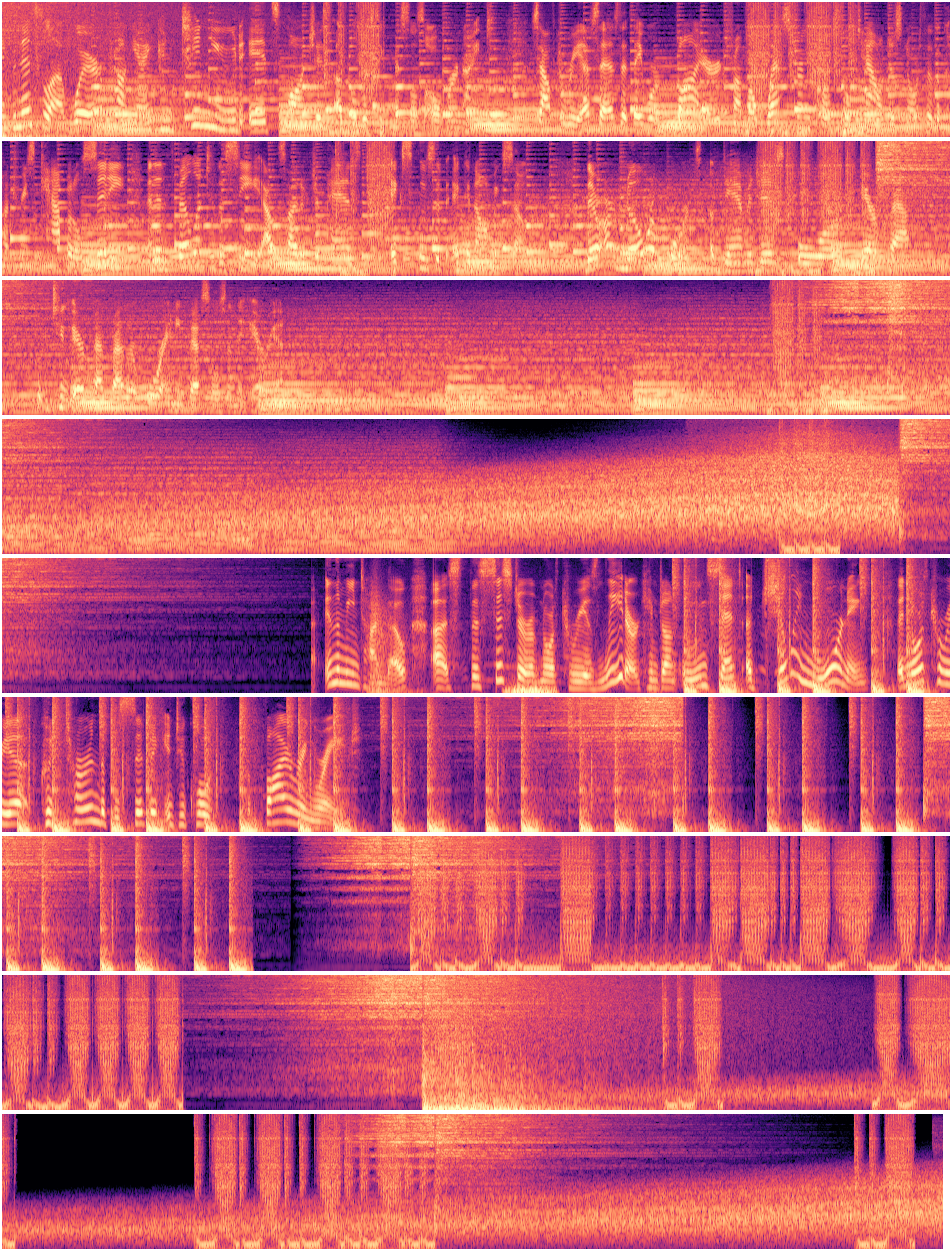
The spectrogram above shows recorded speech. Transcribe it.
Korean Peninsula, where Pyongyang continued its launches of ballistic missiles overnight. South Korea says that they were fired from a western coastal town just north of the country's capital city and then fell into the sea outside of Japan's exclusive economic zone. There are no reports of damages or aircraft to aircraft rather or any vessels in the area. In the meantime, though, uh, the sister of North Korea's leader, Kim Jong un, sent a chilling warning that North Korea could turn the Pacific into, quote, a firing range.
